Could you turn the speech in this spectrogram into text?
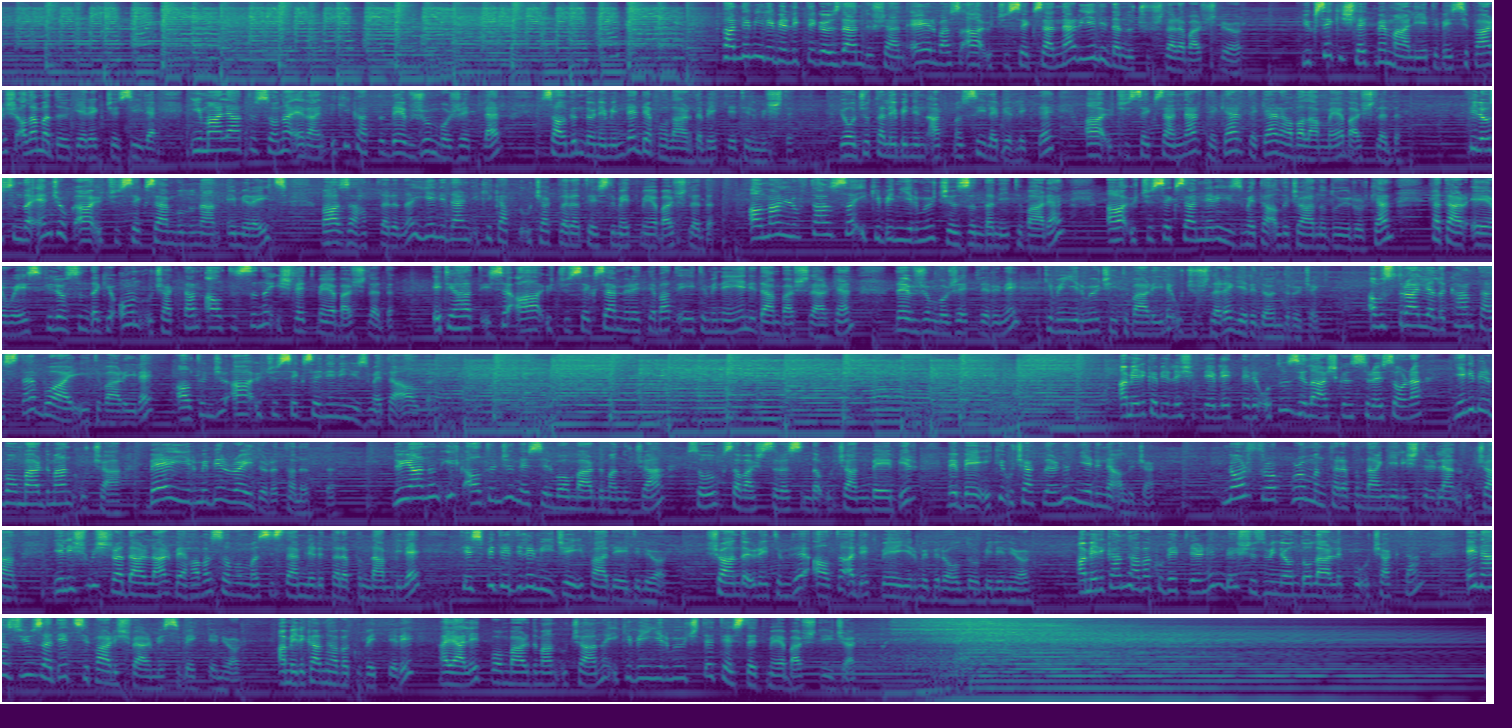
Pandemiyle birlikte gözden düşen Airbus A380'ler yeniden uçuşlara başlıyor. Yüksek işletme maliyeti ve sipariş alamadığı gerekçesiyle imalatı sona eren iki katlı dev jumbo jetler salgın döneminde depolarda bekletilmişti. Yolcu talebinin artmasıyla birlikte A380'ler teker teker havalanmaya başladı. Filosunda en çok A380 bulunan Emirates, bazı hatlarını yeniden iki katlı uçaklara teslim etmeye başladı. Alman Lufthansa 2023 yazından itibaren A380'leri hizmete alacağını duyururken, Qatar Airways filosundaki 10 uçaktan 6'sını işletmeye başladı. Etihad ise A380 mürettebat eğitimine yeniden başlarken, dev jumbo jetlerini 2023 itibariyle uçuşlara geri döndürecek. Avustralyalı Qantas da bu ay itibariyle 6. A380'ini hizmete aldı. Amerika Birleşik Devletleri 30 yılı aşkın süre sonra yeni bir bombardıman uçağı B-21 Raider'ı tanıttı. Dünyanın ilk 6. nesil bombardıman uçağı, Soğuk Savaş sırasında uçan B-1 ve B-2 uçaklarının yerini alacak. Northrop Grumman tarafından geliştirilen uçağın gelişmiş radarlar ve hava savunma sistemleri tarafından bile tespit edilemeyeceği ifade ediliyor. Şu anda üretimde 6 adet B-21 olduğu biliniyor. Amerikan Hava Kuvvetleri'nin 500 milyon dolarlık bu uçaktan en az 100 adet sipariş vermesi bekleniyor. Amerikan Hava Kuvvetleri Hayalet bombardıman uçağını 2023'te test etmeye başlayacak.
